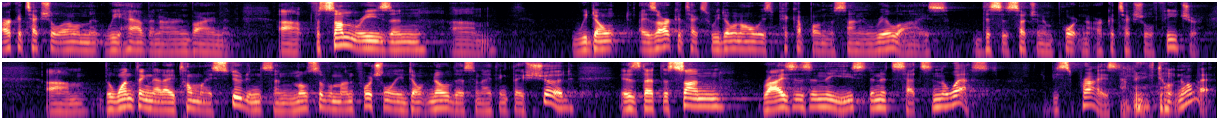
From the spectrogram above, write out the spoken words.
architectural element we have in our environment. Uh, for some reason, um, we don't, as architects, we don't always pick up on the sun and realize this is such an important architectural feature. Um, the one thing that I tell my students, and most of them unfortunately don't know this, and I think they should, is that the sun rises in the east and it sets in the west. Be surprised how many don't know that.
